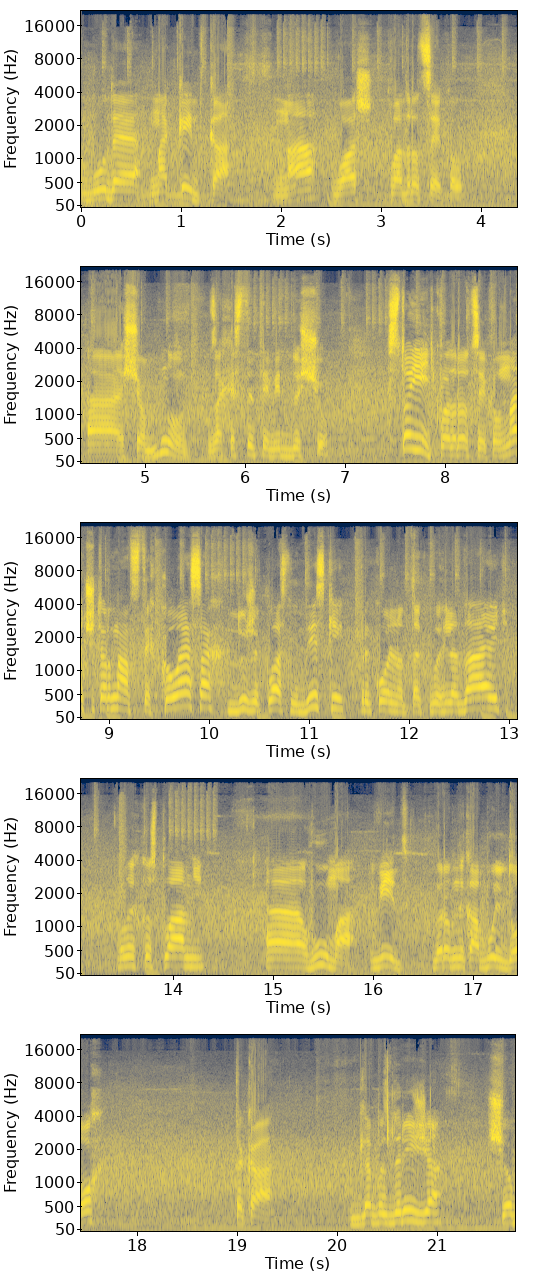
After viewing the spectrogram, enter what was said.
буде накидка на ваш квадроцикл, щоб ну, захистити від дощу. Стоїть квадроцикл на 14 колесах, дуже класні диски, прикольно так виглядають, легкосплавні. Е, гума від виробника Bulldog. Така для бездоріжжя, щоб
